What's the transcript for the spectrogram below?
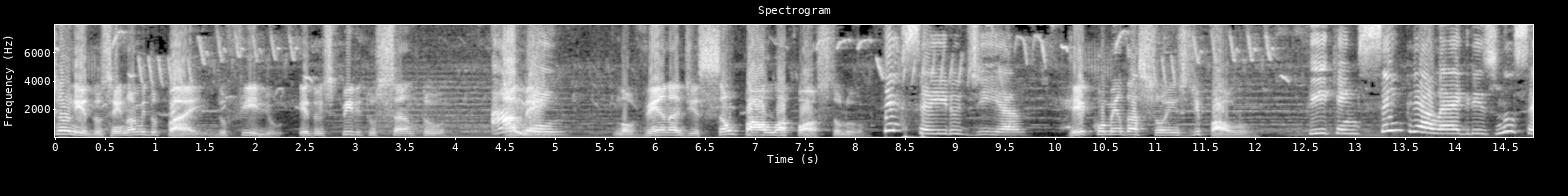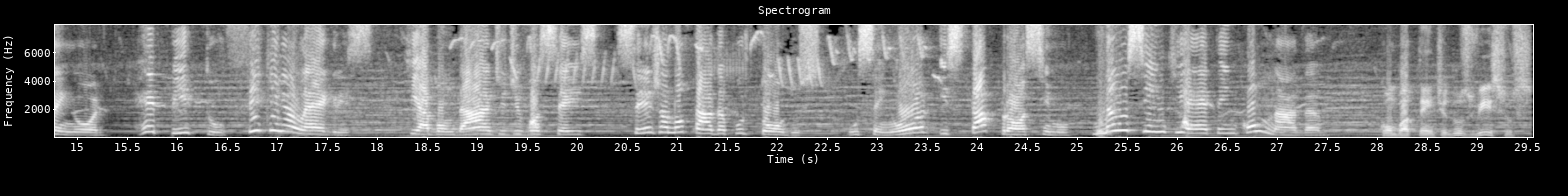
reunidos em nome do Pai, do Filho e do Espírito Santo. Amém. Novena de São Paulo Apóstolo. Terceiro dia. Recomendações de Paulo. Fiquem sempre alegres no Senhor. Repito, fiquem alegres. Que a bondade de vocês seja notada por todos. O Senhor está próximo. Não se inquietem com nada. Combatente dos vícios,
